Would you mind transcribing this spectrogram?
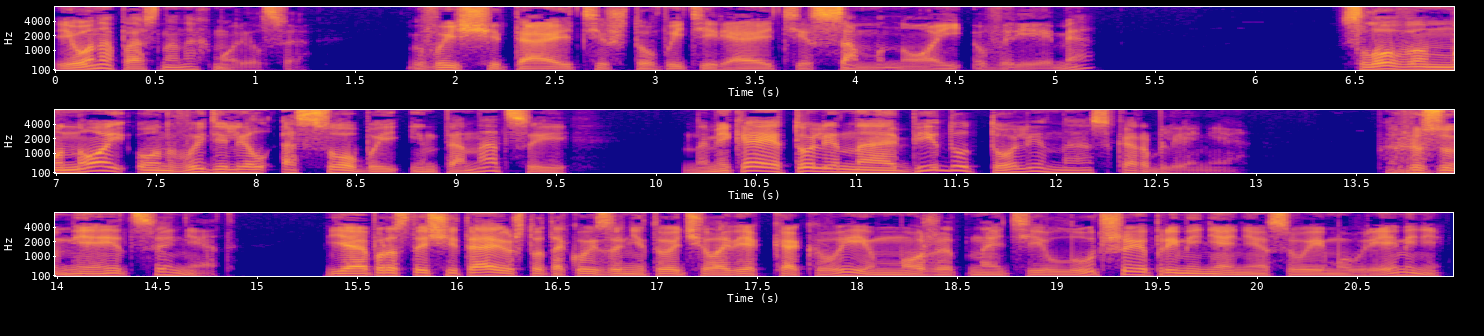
и он опасно нахмурился. Вы считаете, что вы теряете со мной время? Словом «мной» он выделил особой интонацией, намекая то ли на обиду, то ли на оскорбление. Разумеется, нет. Я просто считаю, что такой занятой человек, как вы, может найти лучшее применение своему времени,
